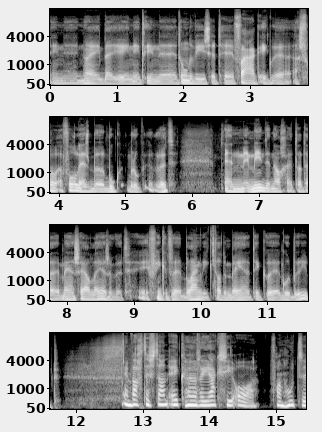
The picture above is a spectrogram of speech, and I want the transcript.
in, nee, bij, in, in het onderwijs het vaak ik, als voorlesboek wordt. En minder nog dat er bij een cel lezen wordt. Ik vind het belangrijk dat een bij het goed begrijpt. En wacht eens dan ik hun reactie op? Van hoe het, uh,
